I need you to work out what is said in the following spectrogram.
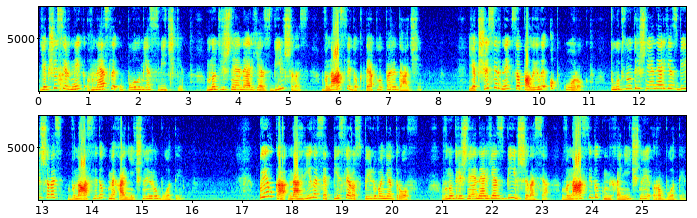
Якщо сірник внесли у полум'я свічки, внутрішня енергія збільшилась внаслідок теплопередачі. Якщо сірник запалили об корок, тут внутрішня енергія збільшилась внаслідок механічної роботи. Пилка нагрілася після розпилювання дров. Внутрішня енергія збільшилася внаслідок механічної роботи.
